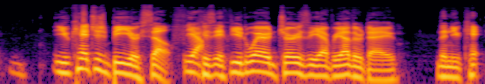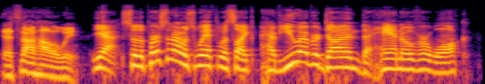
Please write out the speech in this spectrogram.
You can't just be yourself. Yeah. Because if you'd wear a jersey every other day, then you can't. That's not Halloween. Yeah. So the person I was with was like, "Have you ever done the Hanover Walk?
